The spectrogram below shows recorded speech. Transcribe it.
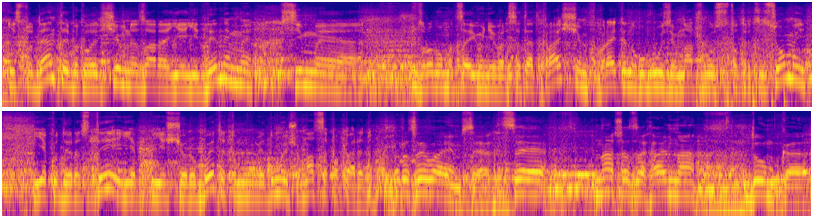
І студенти, і викладачі вони зараз є єдиними. Всі ми зробимо цей університет кращим. В рейтингу вузів наш вуз 137-й, Є куди рости, є, є що робити. Тому я думаю, що в нас це попереду. Розвиваємося. Це наша загальна думка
